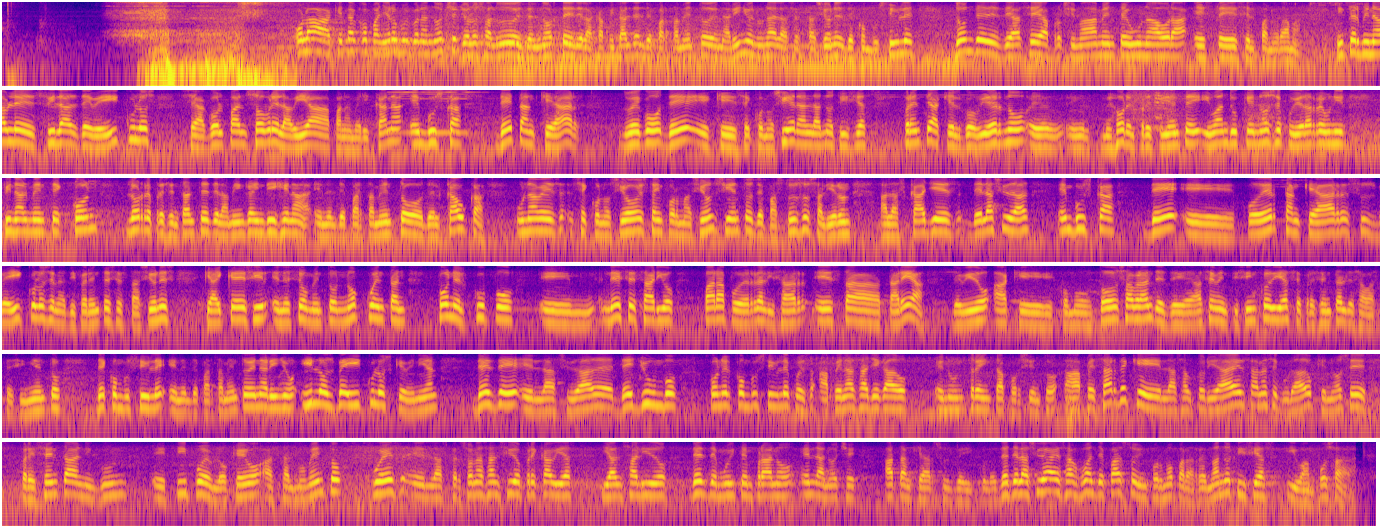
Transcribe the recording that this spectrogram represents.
Hola, ¿qué tal compañeros? Muy buenas noches. Yo los saludo desde el norte de la capital del departamento de Nariño, en una de las estaciones de combustible, donde desde hace aproximadamente una hora este es el panorama. Interminables filas de vehículos se agolpan sobre la vía panamericana en busca de tanquear luego de eh, que se conocieran las noticias frente a que el gobierno, eh, mejor el presidente Iván Duque, no se pudiera reunir finalmente con los representantes de la minga indígena en el departamento del Cauca. Una vez se conoció esta información, cientos de pastuzos salieron a las calles de la ciudad en busca de eh, poder tanquear sus vehículos en las diferentes estaciones que hay que decir en este momento no cuentan con el cupo necesario para poder realizar esta tarea, debido a que, como todos sabrán, desde hace 25 días se presenta el desabastecimiento de combustible en el departamento de Nariño y los vehículos que venían desde eh, la ciudad de Yumbo con el combustible pues apenas ha llegado en un 30%. A pesar de que las autoridades han asegurado que no se presenta ningún eh, tipo de bloqueo hasta el momento, pues eh, las personas han sido precavidas y han salido desde muy temprano en la noche a tanquear sus vehículos. Desde la ciudad de San Juan de Pasto informó para Red Más Noticias Iván Posada.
